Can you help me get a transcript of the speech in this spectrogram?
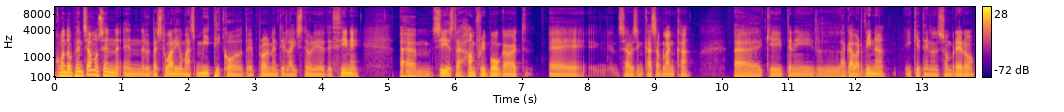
Cuando pensamos en, el vestuario más mítico de probablemente la historia de cine, um, sí está Humphrey Bogart, eh, sabes, en Casablanca, que tiene la gabardina y que tiene el sombrero,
